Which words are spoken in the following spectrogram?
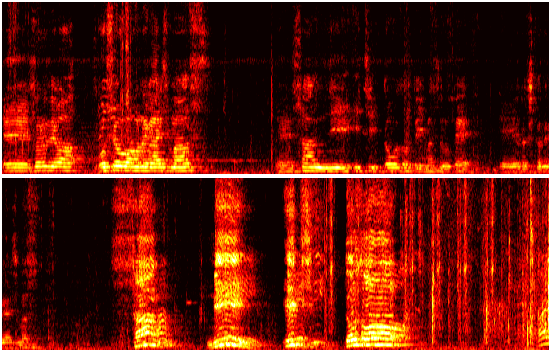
えーそれではご唱和お願いします。えー、3、2、1どうぞと言いますので、えーよろしくお願いします。3、2、1どうぞ。はい、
